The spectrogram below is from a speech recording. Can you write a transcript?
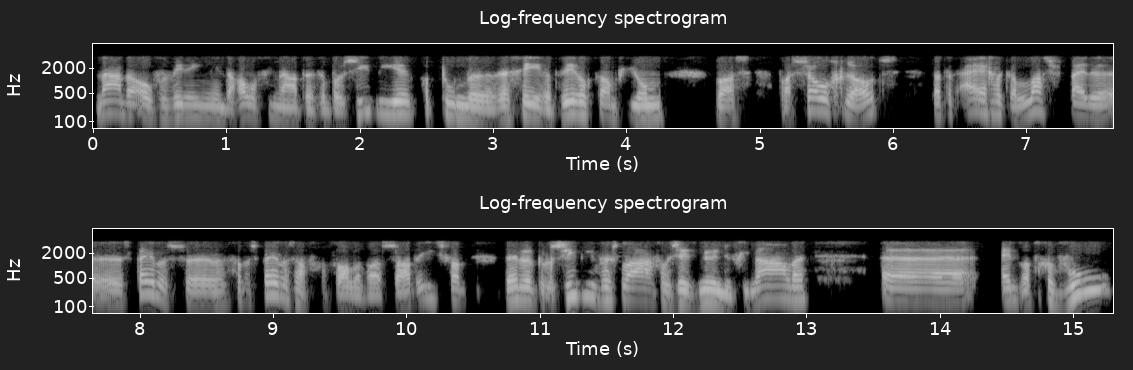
na de overwinning in de halve finale tegen Brazilië, wat toen de regerend wereldkampioen was, was zo groot dat er eigenlijk een last bij de spelers, uh, van de spelers afgevallen was. Ze hadden iets van, we hebben Brazilië verslagen, we zitten nu in de finale. En dat gevoel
